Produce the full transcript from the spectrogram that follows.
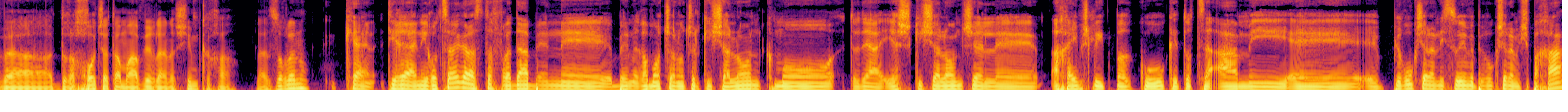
וההדרכות שאתה מעביר לאנשים ככה, לעזור לנו? כן, תראה, אני רוצה רגע לעשות הפרדה בין, uh, בין רמות שונות של כישלון, כמו, אתה יודע, יש כישלון של uh, החיים שלי התפרקו כתוצאה מפירוק אה, של הנישואים ופירוק של המשפחה.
